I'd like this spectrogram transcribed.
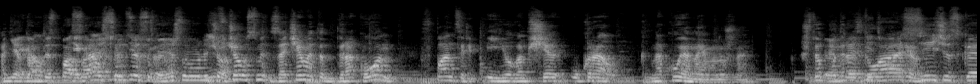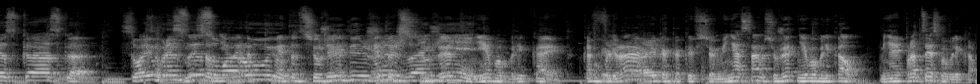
А Нет, там ты спасаешь принцессу, конечно, вовлечен. И в чем смысл? Зачем этот дракон в панцире ее вообще украл? На кой она ему нужна? Что это классическая Марио? сказка. Свою принцессу ворую. Этот сюжет, этот сюжет ней. не вовлекает. Как вовлекает. игра, как и все. Меня сам сюжет не вовлекал. Меня и процесс вовлекал.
